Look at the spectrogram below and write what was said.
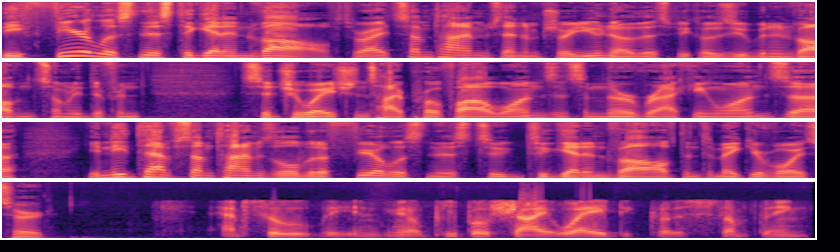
the fearlessness to get involved. Right? Sometimes, and I'm sure you know this because you've been involved in so many different situations, high profile ones and some nerve wracking ones. Uh, you need to have sometimes a little bit of fearlessness to, to get involved and to make your voice heard. Absolutely. And, you know, people shy away because something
